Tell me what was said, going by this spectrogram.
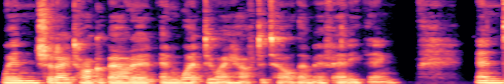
When should I talk about it? And what do I have to tell them, if anything? And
